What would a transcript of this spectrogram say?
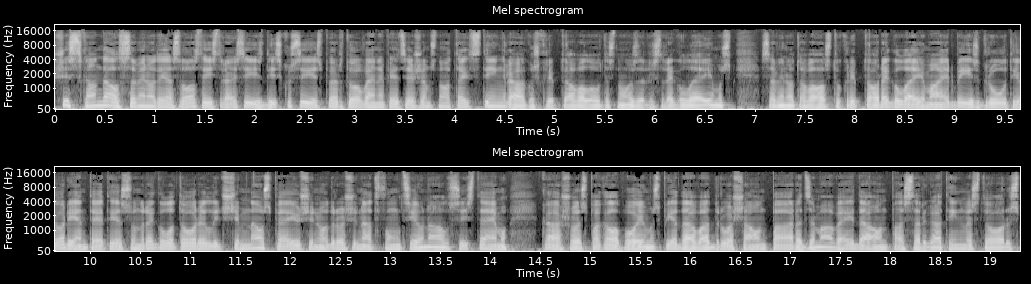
Šis skandāls Savienotajās valstīs raisījis diskusijas par to, vai nepieciešams noteikt stingrākus kriptovalūtas nozares regulējumus. Savienoto valstu kripto regulējumā ir bijis grūti orientēties, un regulatori līdz šim nav spējuši nodrošināt funkcionālu sistēmu, kā šos pakalpojumus piedāvāt drošā un pāredzamā veidā un pasargāt investorus.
